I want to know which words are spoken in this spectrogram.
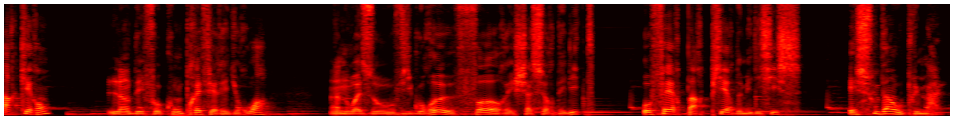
Arquéran, l'un des faucons préférés du roi, un oiseau vigoureux, fort et chasseur d'élite, offert par Pierre de Médicis, est soudain au plus mal.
